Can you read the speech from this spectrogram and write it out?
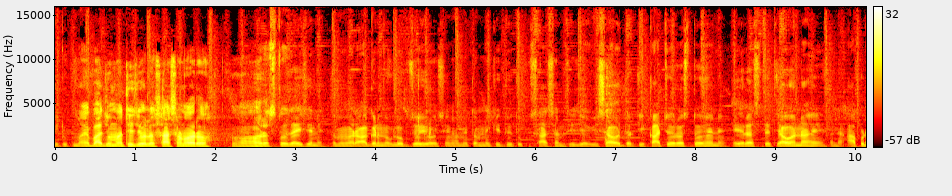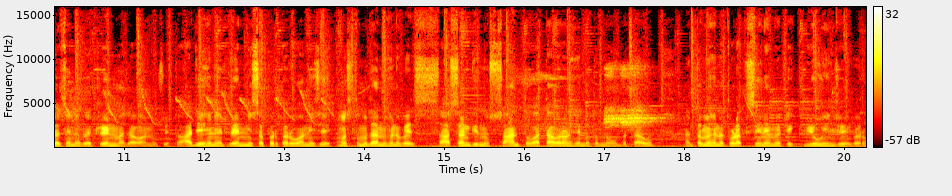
એ ટૂંકમાં એ બાજુમાંથી જો ઓલો સાસણવાળો રસ્તો જાય છે ને, તમે મારો આગળનો બ્લોગ જોયો હશે, એમાં મેં તમને કીધું હતું કે સાસણથી જે વિસાવદરથી કાચો રસ્તો છે ને, એ રસ્તે જવાના છે અને આપણે છે ને ભાઈ ટ્રેનમાં જવાનું છે. તો આજે છે ને ટ્રેનની સફર કરવાની છે. મસ્ત મજાનું છે ને ભાઈ સાસણગીરનું શાંત વાતાવરણ છે ને તમને હું બતાવું. અને તમે છે ને થોડાક સિનેમેટિક વ્યૂ એન્જોય કરો.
